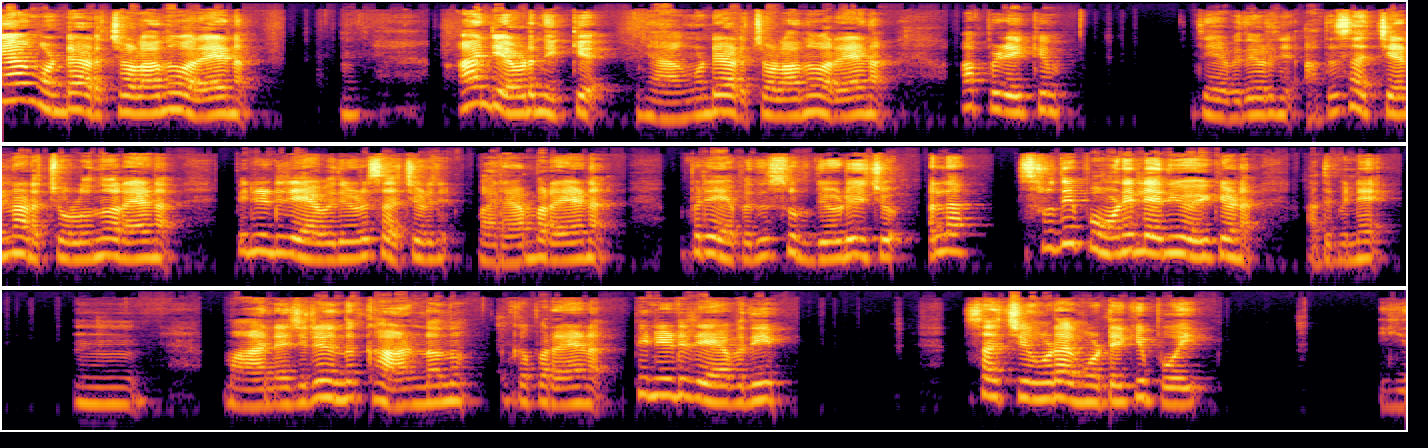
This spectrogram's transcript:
ഞാൻ കൊണ്ടേ അടച്ചോളാന്ന് പറയണം. ആന്റി അവിടെ നിൽക്ക് ഞാൻ കൊണ്ടേ അടച്ചോളാന്ന് പറയണം. അപ്പോഴേക്കും രേവതി പറഞ്ഞു അത് സച്ചേണ്ണ അടച്ചോളൂ എന്ന് പറയണം. പിന്നീട് രേവതിയോട് സച്ചി പറഞ്ഞു വരാൻ പറയണം. അപ്പോൾ രേവതി ശ്രുതിയോട് ചോദിച്ചു അല്ല ശ്രുതി പോണില്ലേന്ന് ചോദിക്കണം. അത് പിന്നെ മാനേജറെ ഒന്ന് കാണണമെന്നും ഒക്കെ പറയണം. പിന്നീട് രേവതി സച്ചിയും കൂടെ അങ്ങോട്ടേക്ക് പോയി. ഈ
